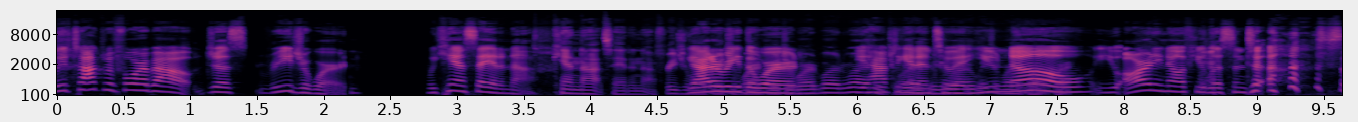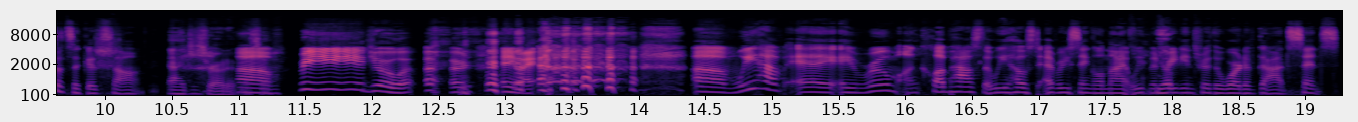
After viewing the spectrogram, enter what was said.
We've talked before about just read your word. We can't say it enough. Cannot say it enough. Read your You word. gotta read, read the word. Word, word, word. you have to get into it. You know, you already know if you listen to us. That's a good song. I just wrote it Um, myself. read your word. Anyway, um, we have a, a room on Clubhouse that we host every single night. We've been Yep. reading through the Word of God since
